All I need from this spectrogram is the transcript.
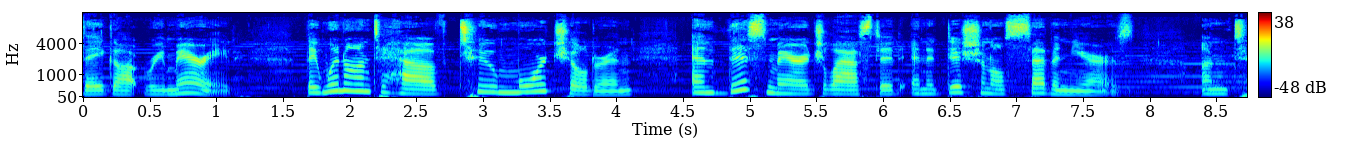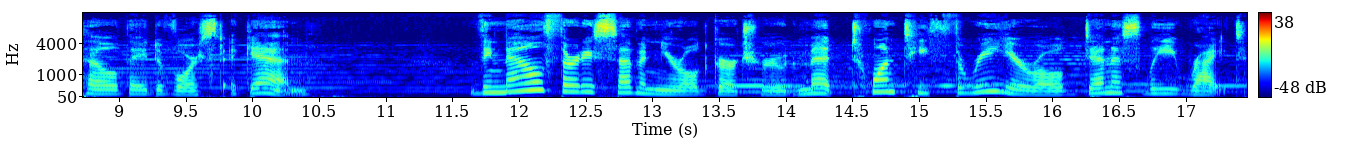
they got remarried. They went on to have two more children, and this marriage lasted an additional seven years until they divorced again. The now 37 year old Gertrude met 23 year old Dennis Lee Wright.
